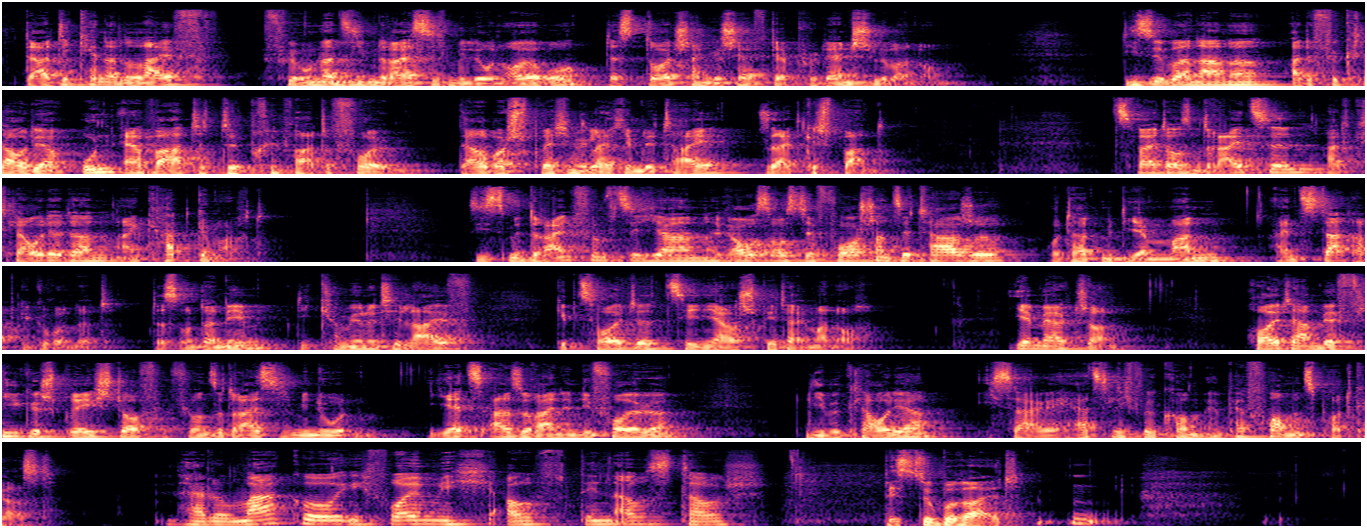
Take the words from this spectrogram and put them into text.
Da hat die Canada Life für 137 Millionen Euro das Deutschlandgeschäft der Prudential übernommen. Diese Übernahme hatte für Claudia unerwartete private Folgen. Darüber sprechen wir gleich im Detail. Seid gespannt. 2013 hat Claudia dann ein Cut gemacht Sie ist mit 53 Jahren raus aus der Vorstandsetage und hat mit ihrem Mann ein Startup gegründet. Das Unternehmen, die Community Life, gibt's heute, zehn Jahre später immer noch. Ihr merkt schon, heute haben wir viel Gesprächsstoff für unsere 30 Minuten. Jetzt also rein in die Folge. Liebe Claudia, ich sage herzlich willkommen im Performance Podcast. Hallo Marco, ich freue mich auf den Austausch. Bist du bereit?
